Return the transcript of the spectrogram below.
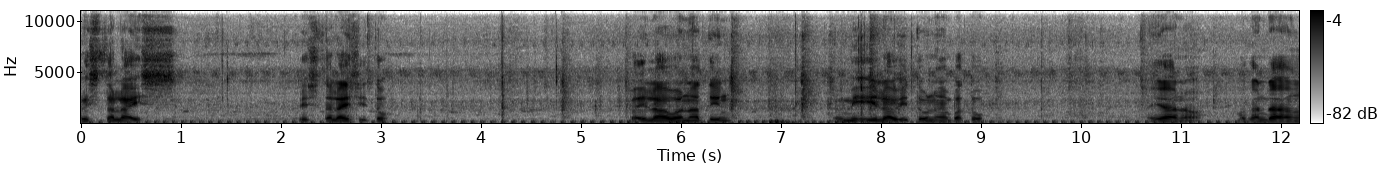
crystallize crystallize ito. Pailawan natin. Umiilaw ito na bato. Ayan o maganda ang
